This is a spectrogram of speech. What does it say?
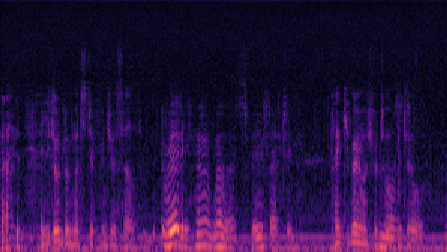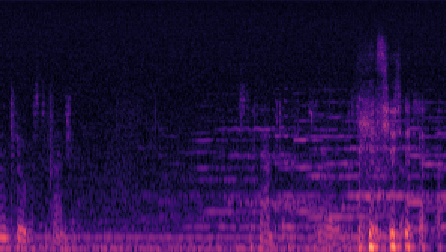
and you don't look much different yourself. Really? Oh, well, that's very flattering. Thank you very much for talking to us. Thank you, Mr. Flanagan. Mr. Flanagan, yes, you do.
